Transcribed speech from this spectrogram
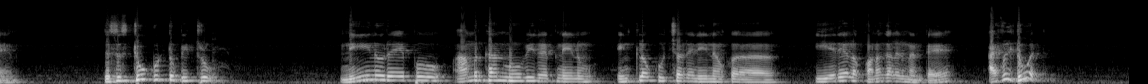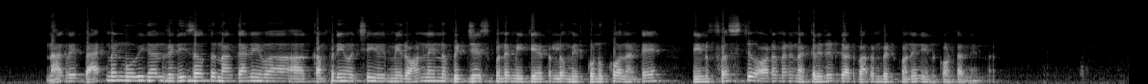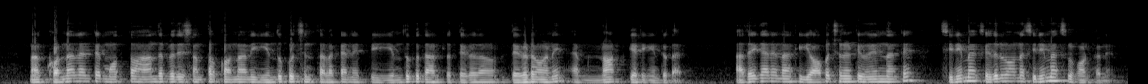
this is too good to be true నేను రేపు ఆమిర్ ఖాన్ మూవీ రేపు నేను ఇంట్లో కూర్చొని నేను ఒక ఈ ఏరియాలో కొనగలిగినంటే ఐ విల్ డూ ఇట్ నాకు రేపు బ్యాట్మెన్ మూవీ కానీ రిలీజ్ అవుతూ నాకు కానీ ఆ కంపెనీ వచ్చి మీరు ఆన్లైన్లో బిడ్ చేసుకుంటే మీ థియేటర్లో మీరు కొనుక్కోవాలంటే నేను ఫస్ట్ ఆటోమేటిక్ నా క్రెడిట్ కార్డ్ పక్కన పెట్టుకొని నేను కొంటాను నేను. నాకు కొనాలంటే మొత్తం ఆంధ్రప్రదేశ్ అంతా కొనాలి ఎందుకు వచ్చిన తలకాయ నొప్పి ఎందుకు దాంట్లో దిగడం దిగడం అని I'm not getting into that అదే కానీ నాకు ఈ ఆపర్చునిటీ ఏంటంటే సినిమాక్స్ ఎదురుగా ఉన్న సినిమాక్స్లో కొంటాను నేను.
